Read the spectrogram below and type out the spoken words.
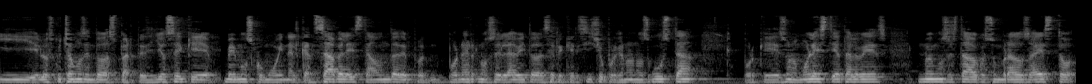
y lo escuchamos en todas partes. Y yo sé que vemos como inalcanzable esta onda de ponernos el hábito de hacer ejercicio porque no nos gusta, porque es una molestia tal vez, no hemos estado acostumbrados a esto,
